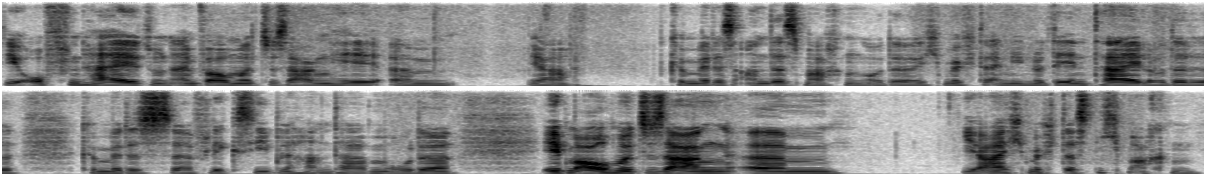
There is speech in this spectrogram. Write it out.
die Offenheit und einfach auch mal zu sagen, hey, ähm, ja, können wir das anders machen oder ich möchte eigentlich nur den Teil oder können wir das äh, flexibel handhaben oder eben auch mal zu sagen, ähm, ja, ich möchte das nicht machen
